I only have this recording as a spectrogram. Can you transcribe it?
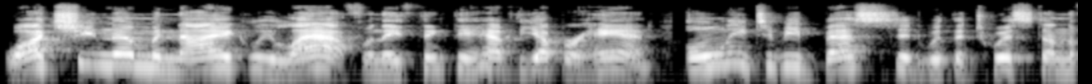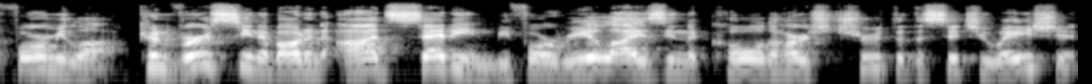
Watching them maniacally laugh when they think they have the upper hand, only to be bested with a twist on the formula. Conversing about an odd setting before realizing the cold, harsh truth of the situation.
